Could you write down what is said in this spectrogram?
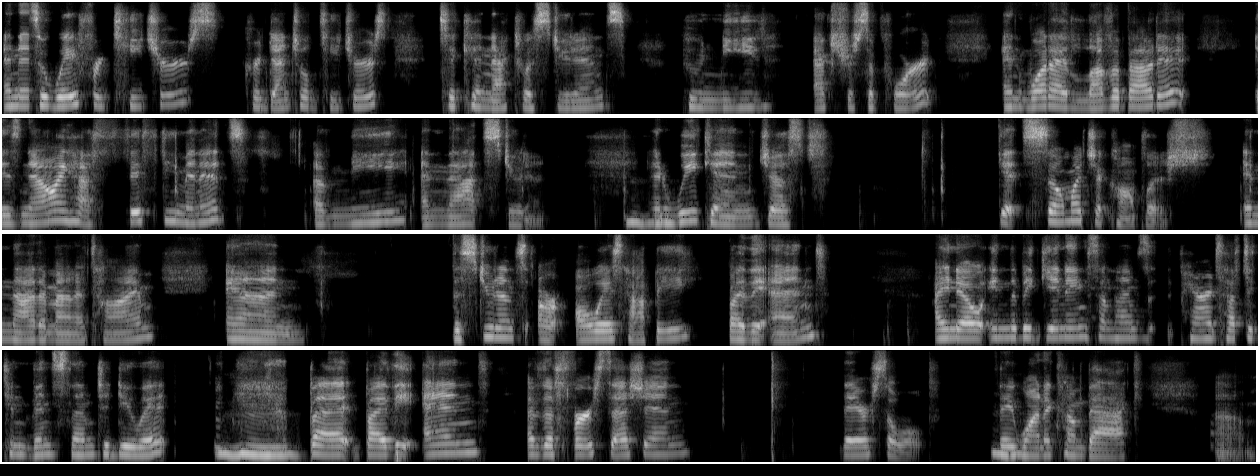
And it's a way for teachers, credentialed teachers, to connect with students who need extra support. And what I love about it is now I have 50 minutes of me and that student. Mm-hmm. And we can just get so much accomplished in that amount of time. And the students are always happy by the end. I know in the beginning, sometimes parents have to convince them to do it. Mm-hmm. But by the end of the first session, they're sold. Mm-hmm. They want to come back. Um,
